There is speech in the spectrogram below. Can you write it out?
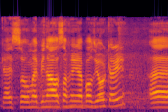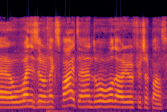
Okay, so maybe now something about your career. Uh, when is your next fight, and what are your future plans?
